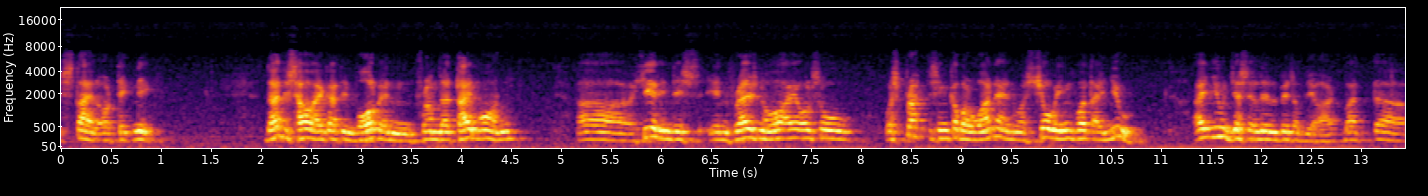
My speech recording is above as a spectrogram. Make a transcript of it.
style or technique. That is how I got involved, and from that time on, uh, here in this in Fresno, I also was practicing Kabaroan and was showing what I knew. I knew just a little bit of the art, but uh,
